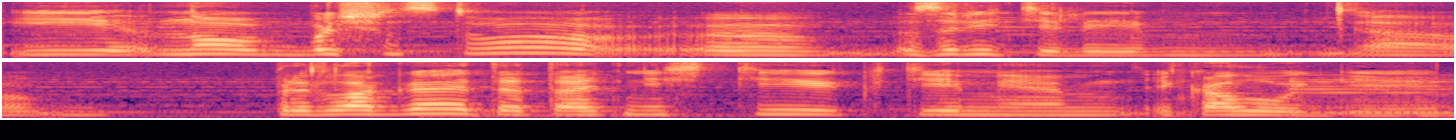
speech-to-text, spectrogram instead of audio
И, но большинство э, зрителей э, предлагает это отнести к теме экологии.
